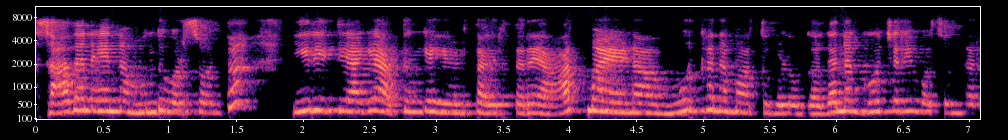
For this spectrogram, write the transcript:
ಸಾಧನೆಯನ್ನ ಮುಂದುವರಿಸು ಅಂತ ಈ ರೀತಿಯಾಗಿ ಆತಂಗೆ ಹೇಳ್ತಾ ಇರ್ತಾರೆ. ಆತ್ಮಾಯಣ, ಮೂರ್ಖನ ಮಾತುಗಳು, ಗಗನ, ಗೋಚರಿ, ವಸುಂಧರ.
